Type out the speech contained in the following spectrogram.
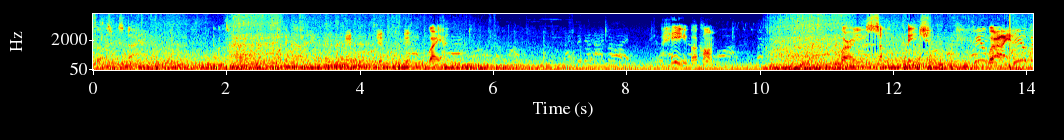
So this one's die. That one's fucking die. Where are ya? You, but I can't. Where are you, son of a bitch? Where are gun.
